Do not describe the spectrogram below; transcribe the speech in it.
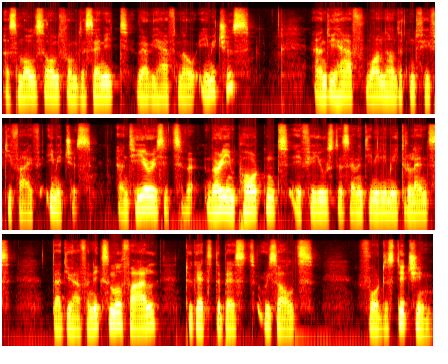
a small zone from the zenith where we have no images and we have 155 images. And here is it's very important if you use the 70mm lens that you have an XML file to get the best results for the stitching.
